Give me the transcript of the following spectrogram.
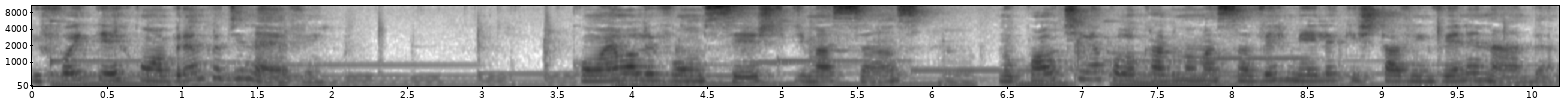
e foi ter com a Branca de Neve. Com ela levou um cesto de maçãs, no qual tinha colocado uma maçã vermelha que estava envenenada.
